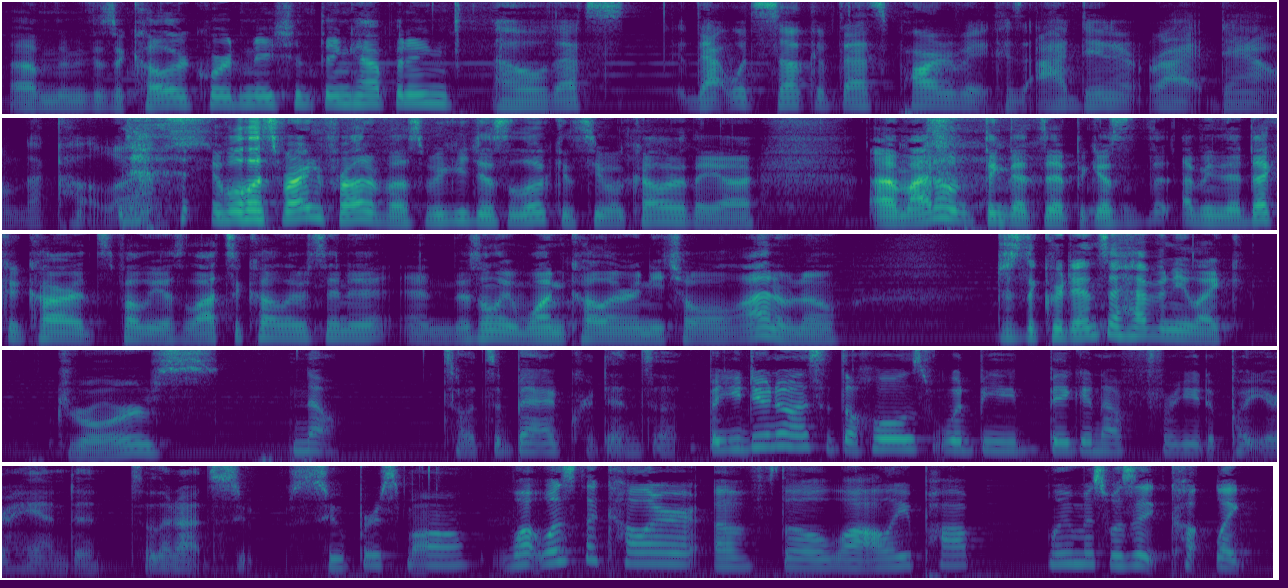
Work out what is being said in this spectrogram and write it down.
Um, maybe there's a color coordination thing happening. Oh, that's that would suck if that's part of it because I didn't write down the colors. Well, it's right in front of us. We could just look and see what color they are. Um, I don't think that's it because th- I mean the deck of cards probably has lots of colors in it, and there's only one color in each hole. I don't know. Does the credenza have any like drawers? No. So it's a bad credenza. But you do notice that the holes would be big enough for you to put your hand in. So they're not su- super small. What was the color of the lollipop, Lü'mis? Was it co- like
